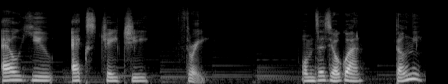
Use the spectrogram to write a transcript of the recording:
l u x j g three。我们在酒馆等你。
